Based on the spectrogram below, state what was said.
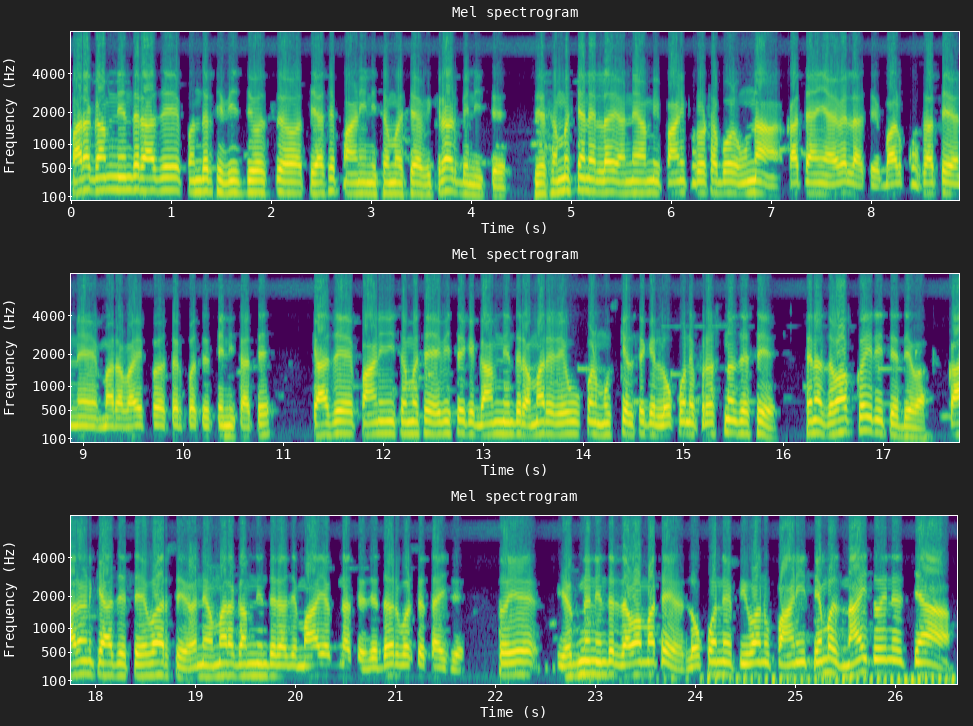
મારા ગામની અંદર આજે પંદરથી વીસ દિવસ ત્યાં છે. પાણીની સમસ્યા વિકરાળ બની છે. જે સમસ્યાને લઈ અને અમે પાણી પુરવઠા બોર્ડ ઉના ખાતે અહીંયા આવેલા છે. બાળકો સાથે અને મારા વાઇફ સરપંચ તેની સાથે કે આજે પાણીની સમસ્યા એવી છે કે ગામની અંદર અમારે રહેવું પણ મુશ્કેલ છે કે લોકોને પ્રશ્ન જે છે તેના જવાબ કઈ રીતે દેવા? કારણ કે આજે તહેવાર છે અને અમારા ગામની અંદર આજે મહાયજ્ઞ છે જે દર વર્ષે થાય છે. તો એ યજ્ઞની અંદર જવા માટે લોકોને પીવાનું પાણી તેમજ નાઈ ધોઈને ત્યાં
